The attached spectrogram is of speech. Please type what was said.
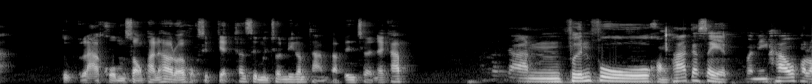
15 ตุลาคม 2567 ท่านสื่อมวลชนมีคำถามกับเรียนเชิญนะครับ การฟื้นฟูของภาคเกษตร วันนี้เข้าคอร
